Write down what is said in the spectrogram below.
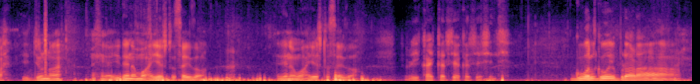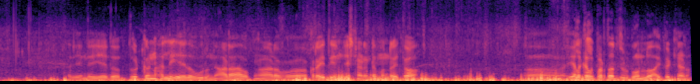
బా ఇది చూడనా ఇదేనేమో హైయెస్ట్ సైజు ఇదేనేమో హైయెస్ట్ సైజు ఇప్పుడు ఈ కాయ కరిసే కరిసేసింది గువ్వలకు ఇప్పుడు ఆడ అదేంది ఏదో దొడ్గన్నహల్లి ఏదో ఊరుంది ఆడ ఆడ ఒక రైతు ఏం చేసినాడంటే మన రైతు ఎలకలు పడతారు చూడు బోన్లో అవి పెట్టినాడు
